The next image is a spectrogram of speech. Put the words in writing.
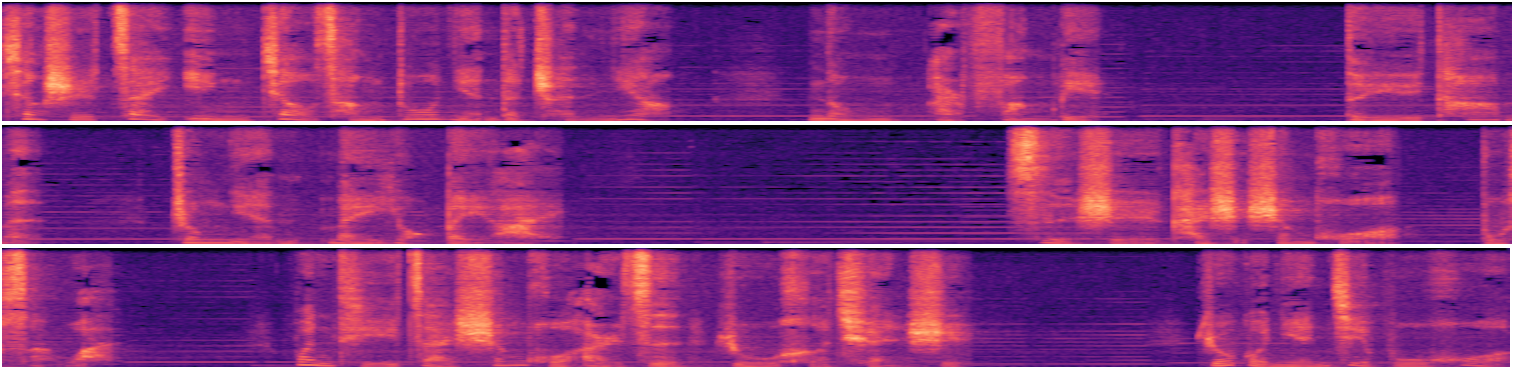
像是在饮窖藏多年的陈酿。浓而芳烈。对于他们，中年没有悲哀。四十开始生活不算晚，问题在“生活”二字如何诠释。如果年纪不惑，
